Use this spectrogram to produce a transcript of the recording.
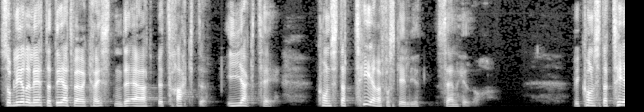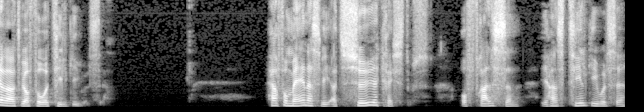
Så bliver det let at det at være kristen, det er at betragte, iagtage, konstatere forskellige sandheder. Vi konstaterer, at vi har fået tilgivelse. Her formanes vi at søge Kristus og frelsen i hans tilgivelse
